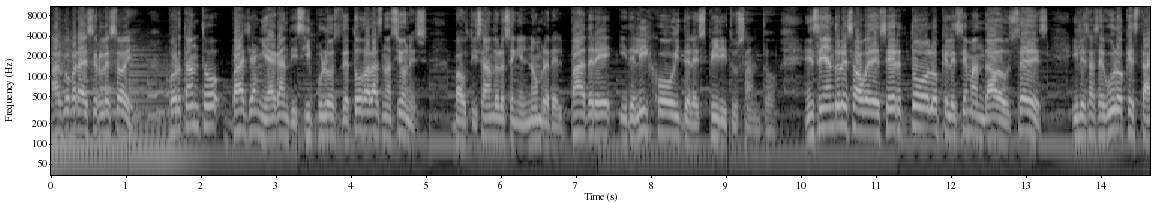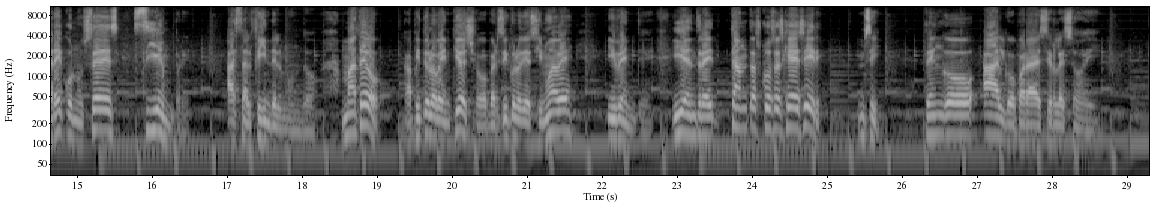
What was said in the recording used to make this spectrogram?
Algo para decirles hoy. Por tanto, vayan y hagan discípulos de todas las naciones, bautizándolos en el nombre del Padre y del Hijo y del Espíritu Santo, enseñándoles a obedecer todo lo que les he mandado a ustedes, y les aseguro que estaré con ustedes siempre, hasta el fin del mundo. Mateo, capítulo 28, versículo 19 y 20. Y entre tantas cosas que decir, sí, tengo algo para decirles hoy.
